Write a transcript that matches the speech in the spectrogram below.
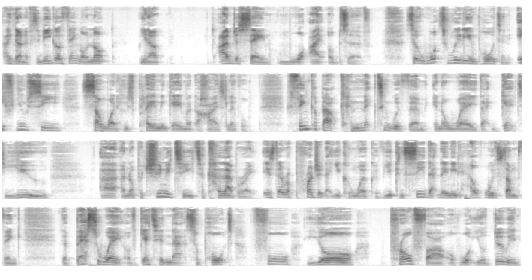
I don't know if it's an ego thing or not, you know, I'm just saying what I observe. So, what's really important if you see someone who's playing the game at the highest level, think about connecting with them in a way that gets you uh, an opportunity to collaborate? Is there a project that you can work with? You can see that they need help with something. The best way of getting that support for your profile of what you're doing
